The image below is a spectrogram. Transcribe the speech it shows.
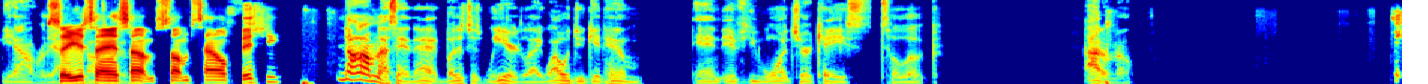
yeah, I don't really. So you're saying something, something sound fishy? No, I'm not saying that, but it's just weird. Like, why would you get him and if you want your case to look I don't know.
